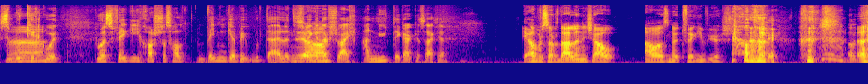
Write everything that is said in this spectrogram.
Es ist wirklich gut. Du als Veggie kannst das halt weniger beurteilen, deswegen Ja. darfst du eigentlich auch nichts dagegen sagen. Ja, aber Sardellen ist auch, auch als nicht veggie wüst. Okay. okay.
